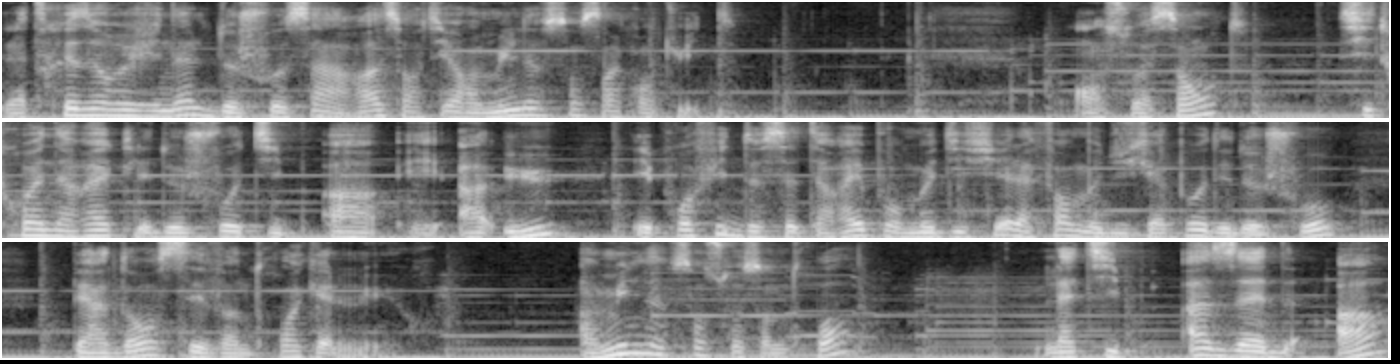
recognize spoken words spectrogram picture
La très originale 2 chevaux Sahara sortira en 1958. En 60, Citroën arrête les 2 chevaux type A et AU et profite de cet arrêt pour modifier la forme du capot des deux chevaux, perdant ses 23 cannelures. En 1963, la type AZA,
